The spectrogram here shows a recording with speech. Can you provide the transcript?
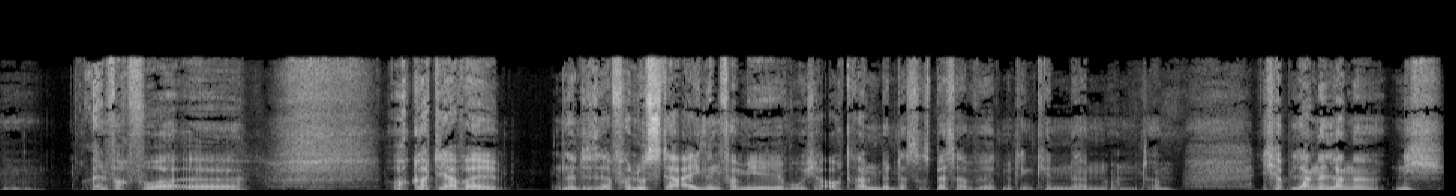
Hm. Einfach vor, äh, oh Gott, ja, weil ne, dieser Verlust der eigenen Familie, wo ich ja auch dran bin, dass das besser wird mit den Kindern und ähm, ich habe lange, lange nicht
